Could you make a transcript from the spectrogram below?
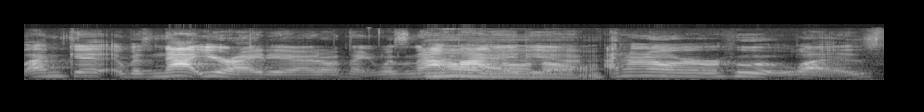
I'm good. It was not your idea. I don't think it was not No, my no, idea. no. I don't know remember who it was,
